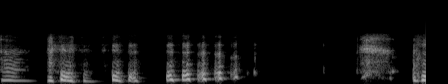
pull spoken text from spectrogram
Hmm.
